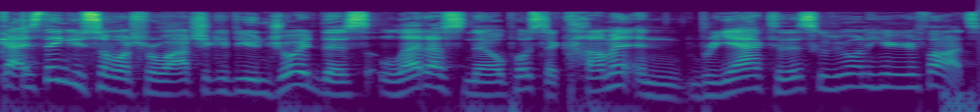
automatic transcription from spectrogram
Guys, thank you so much for watching. If you enjoyed this, let us know. Post a comment and react to this because we want to hear your thoughts.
